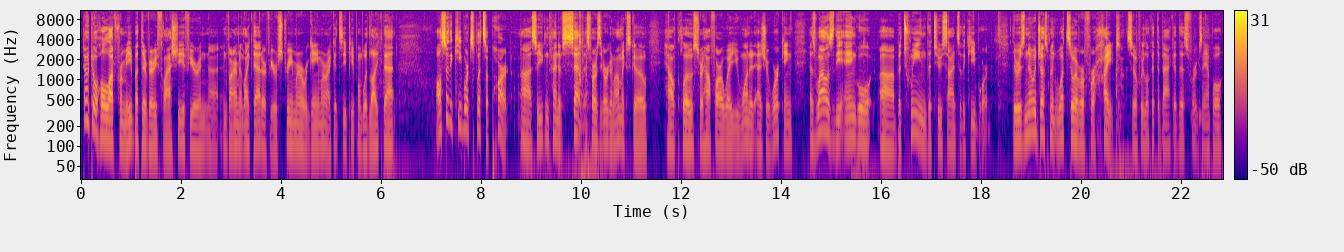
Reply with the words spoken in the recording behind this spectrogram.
don't do a whole lot for me, but they're very flashy if you're in an environment like that, or if you're a streamer or gamer, I could see people would like that. Also, the keyboard splits apart, uh, so you can kind of set, as far as the ergonomics go, how close or how far away you want it as you're working, as well as the angle uh, between the two sides of the keyboard. There is no adjustment whatsoever for height. So if we look at the back of this, for example,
